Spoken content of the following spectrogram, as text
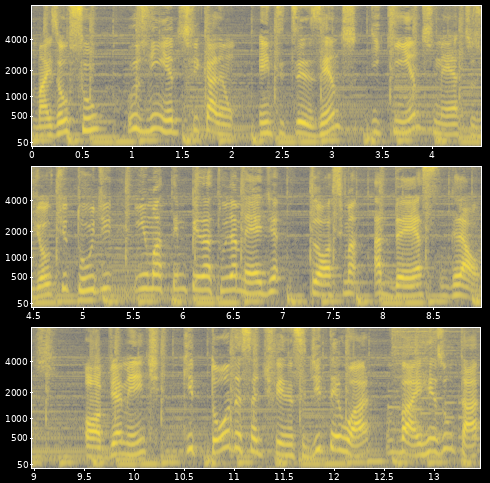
mais ao sul, os vinhedos ficarão entre 300 e 500 metros de altitude em uma temperatura média próxima a 10 graus. Obviamente que toda essa diferença de terroir vai resultar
